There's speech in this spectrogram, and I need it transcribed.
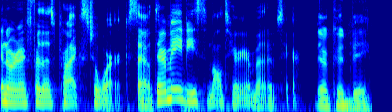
in order for those products to work. So yeah. there may be some ulterior motives here. There could be.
